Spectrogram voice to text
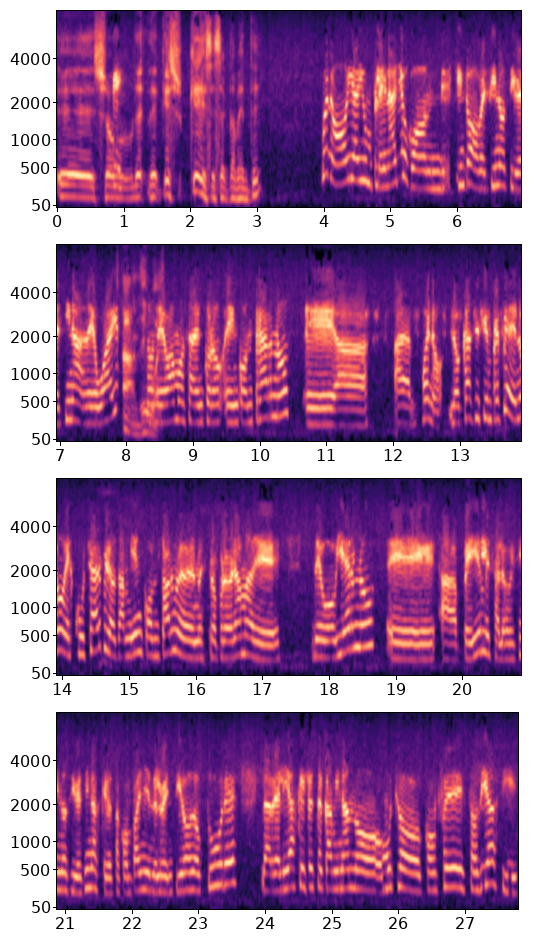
eh, sobre de, ¿qué, es, qué es exactamente. Bueno, hoy hay un plenario con distintos vecinos y vecinas de White, Ah, de donde White. vamos a encro- encontrarnos eh, a, a, bueno, lo que hace siempre Fede, ¿no? Escuchar, pero también contarnos de nuestro programa de, de gobierno, eh, a pedirles a los vecinos y vecinas que nos acompañen el 22 de octubre. La realidad es que yo estoy caminando mucho con Fede estos días y,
